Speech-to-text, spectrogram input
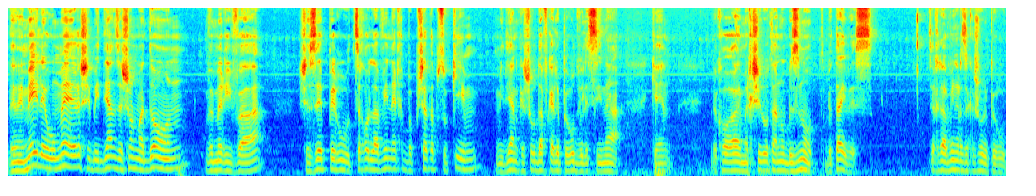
וממילא הוא אומר שמדיין זה שון מדון ומריבה, שזה פירוד. צריך עוד להבין איך בפשט הפסוקים מדיין קשור דווקא לפירוד ולשנאה, כן? לכאורה הם הכשילו אותנו בזנות, בטייבס. צריך להבין איך זה קשור לפירוד.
